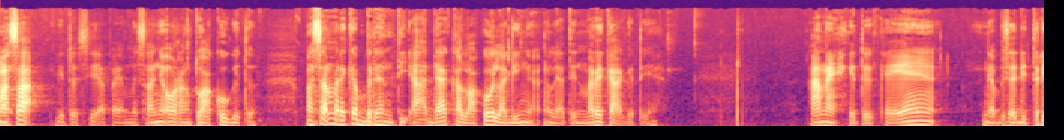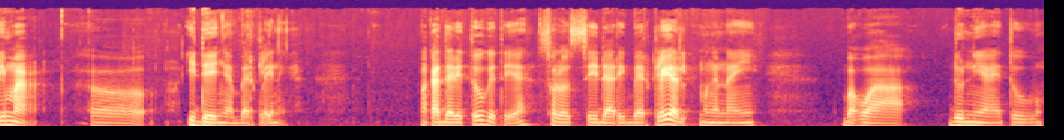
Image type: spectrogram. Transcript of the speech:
Masa gitu sih apa ya, misalnya orang tuaku gitu. Masa mereka berhenti ada kalau aku lagi nggak ngeliatin mereka gitu ya. Aneh gitu, kayaknya nggak bisa diterima uh, idenya Berkeley ini. Maka dari itu gitu ya, solusi dari Berkeley mengenai bahwa dunia itu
